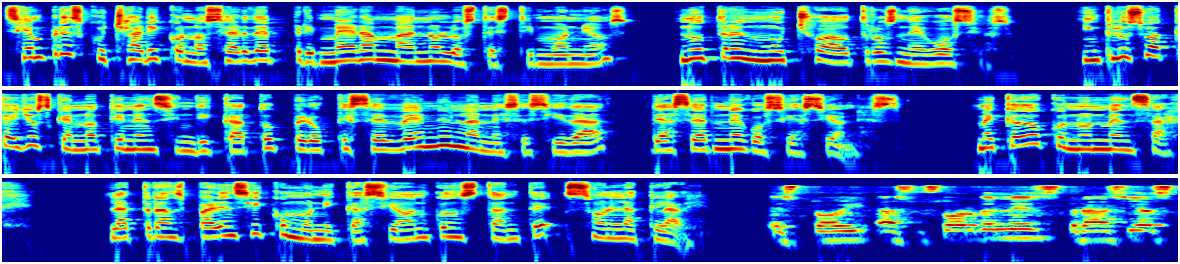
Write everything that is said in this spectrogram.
Siempre escuchar y conocer de primera mano los testimonios nutren mucho a otros negocios, incluso aquellos que no tienen sindicato, pero que se ven en la necesidad de hacer negociaciones. Me quedo con un mensaje. La transparencia y comunicación constante son la clave. Estoy a sus órdenes. Gracias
